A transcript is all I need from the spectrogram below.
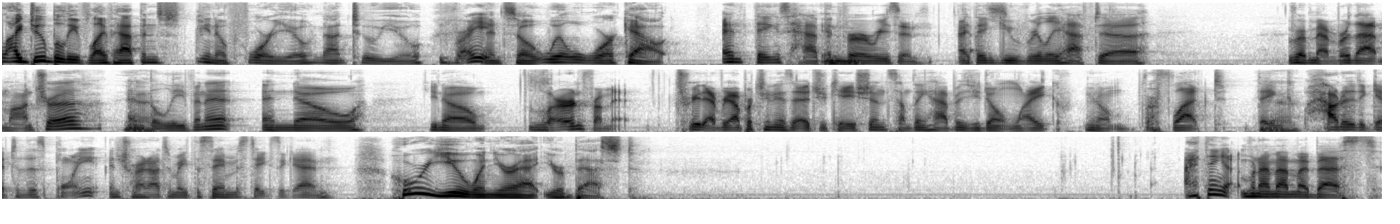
I do believe life happens, you know, for you, not to you. Right. And so it will work out. And things happen for a reason. I think you really have to remember that mantra and Yeah. believe in it and know, you know, learn from it. Treat every opportunity as an education. Something happens you don't like, you know, reflect, think, Yeah. how did it get to this point, and try not to make the same mistakes again. Who are you when you're at your best? I think when I'm at my best,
